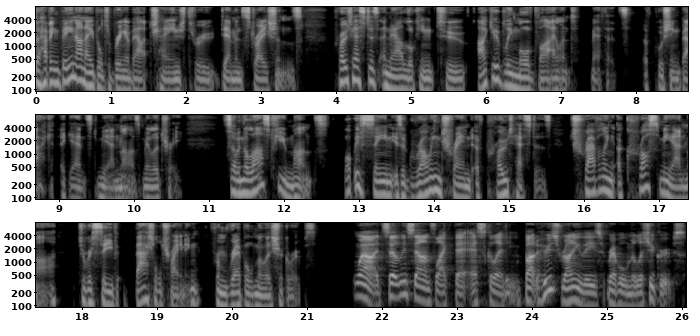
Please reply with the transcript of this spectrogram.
So, having been unable to bring about change through demonstrations, protesters are now looking to arguably more violent methods of pushing back against Myanmar's military. So, in the last few months, what we've seen is a growing trend of protesters travelling across Myanmar to receive battle training from rebel militia groups. Wow, it certainly sounds like they're escalating, but who's running these rebel militia groups?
